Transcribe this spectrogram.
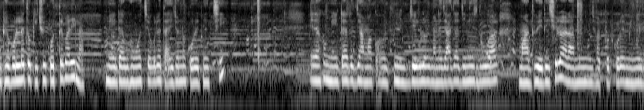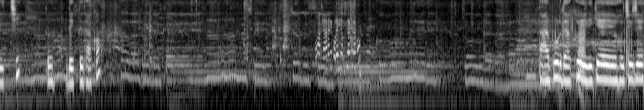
উঠে বললে তো কিছুই করতে পারি না, মেয়েটা ঘুমোচ্ছে বলে তাই জন্য করে নিচ্ছি। এরকম মেয়েটার জামা যেগুলো মানে যা যা জিনিস ধোয়ার, মা ধুয়ে দিয়েছিলো, আর আমি ঝটপট করে মেনে দিচ্ছি তো দেখতে থাকো। তারপর দেখো এদিকে হচ্ছে যে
